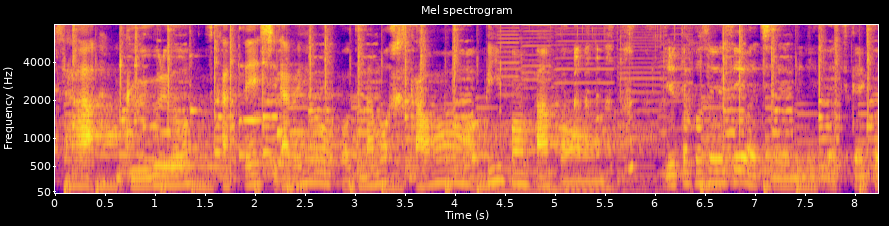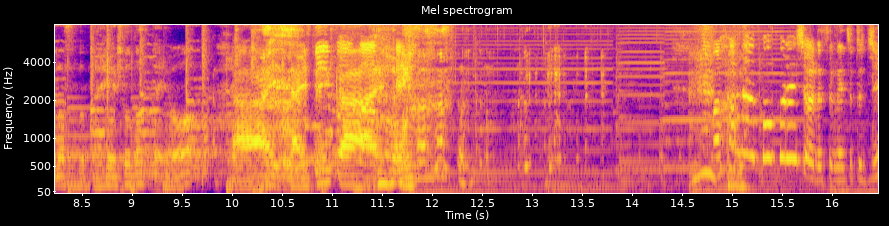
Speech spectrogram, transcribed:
さあ Google を使って調べよう大人も使おう。ピンポンパンポン。ゆうたこ先生はちなみには使いこなすの大変そうだったよ。はい大正解。まあ、ハーナルコーポレーションはですね、ちょっと従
